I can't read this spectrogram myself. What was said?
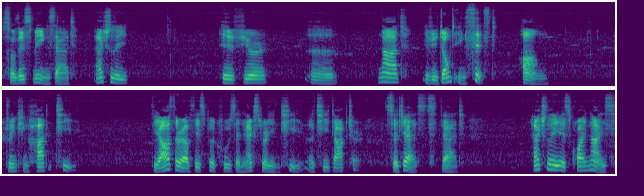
So this means that actually if you're uh, not, if you don't insist on drinking hot tea, the author of this book, who's an expert in tea, a tea doctor, suggests that actually it's quite nice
